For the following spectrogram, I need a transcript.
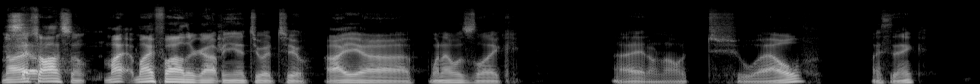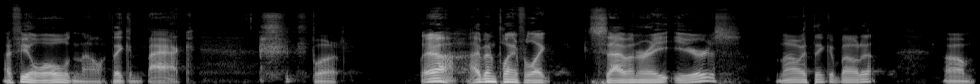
No, that's awesome. My my father got me into it too. I uh when I was like I don't know, 12, I think. I feel old now thinking back. But yeah, I've been playing for like 7 or 8 years. Now I think about it. Um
